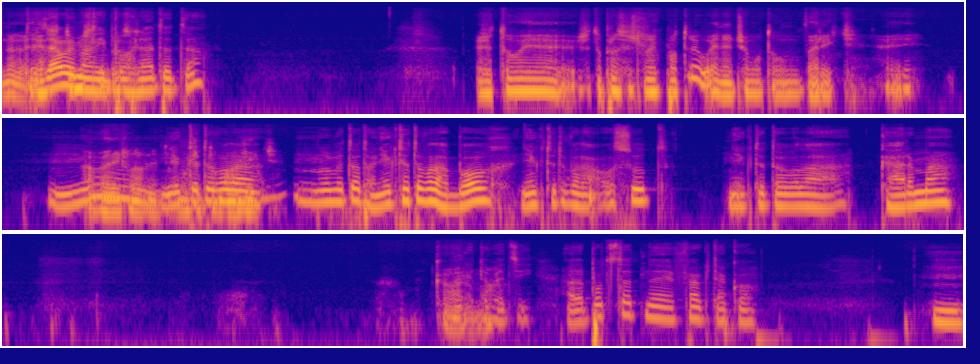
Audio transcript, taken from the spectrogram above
No, to je ja zaujímavý pohľad toto. Že to je, že to proste človek potrebuje niečomu tomu veriť. Hej. No, a veriť hlavne tomu, niekto to, to volá, no toto, niekto to volá Boh, niekto to volá osud, niekto to volá karma. Karma. Veci. Ale podstatné je fakt ako Hmm.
